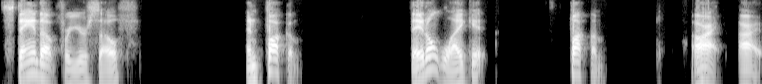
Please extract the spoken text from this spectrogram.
stand up for yourself and fuck them. They don't like it. Fuck them. All right. All right.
